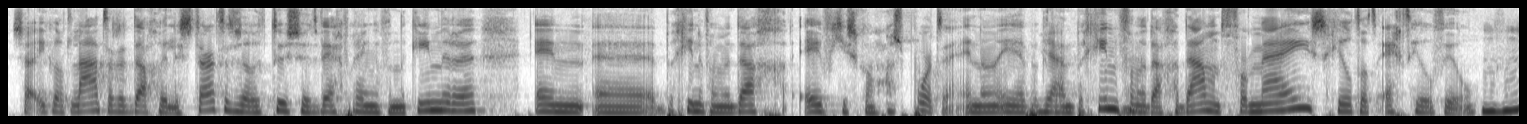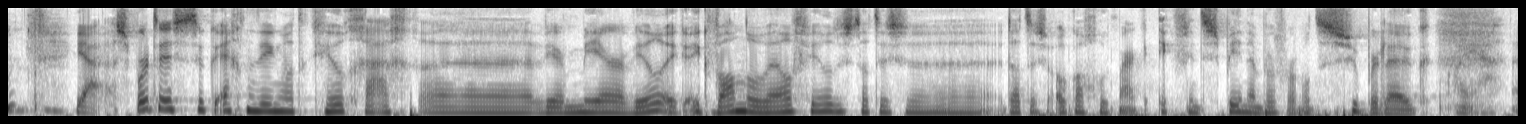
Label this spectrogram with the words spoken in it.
zou ik wat later de dag willen starten, zodat ik tussen het wegbrengen van de kinderen en uh, het beginnen van mijn dag eventjes kan gaan sporten. En dan heb ik ja. aan het begin van de dag gedaan, want voor mij scheelt dat echt heel veel. Mm -hmm. Ja, sporten is natuurlijk echt een ding wat ik heel graag weer meer wil. Ik, ik, wandel wel veel, dus dat is, dat is ook al goed. Maar ik, ik vind spinnen bijvoorbeeld superleuk. Oh ja.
